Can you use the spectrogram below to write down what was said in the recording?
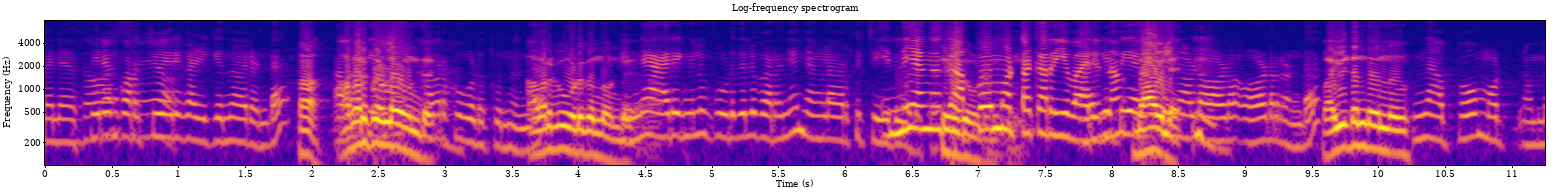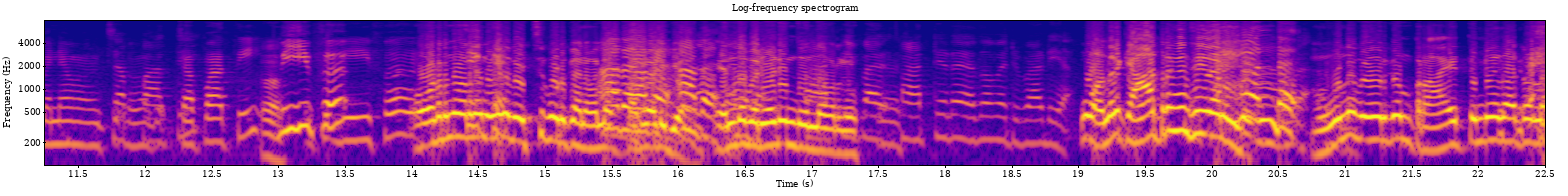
പിന്നെ സ്ഥിരം കുറച്ചു പേര് കഴിക്കുന്നവരുണ്ട്. അവർക്കുള്ളതുണ്ട്. അവർക്ക് കൊടുക്കുന്നുണ്ട്. അവർക്ക് കൊടുക്കുന്നുണ്ട്. പിന്നെ ആരെങ്കിലും കൂടുതൽ പറഞ്ഞ് ഞങ്ങൾ അവർക്ക് ഇന്ന് ഞങ്ങൾക്ക് അപ്പവും മുട്ടക്കറിയുമായിരുന്നു ഓർഡർ ഉണ്ട് വൈകിട്ട് എന്തെന്ന് ഇന്ന്? അപ്പവും മൊട്ട- പിന്നെ ചപ്പാത്തി. ബീഫ്. ബീഫ് ഓർഡർ എന്ന് പറഞ്ഞാൽ നിങ്ങൾ വെച്ച് കൊടുക്കാനോ അല്ലെ? പരിപാടിക്കോ? എന്താ പരിപാടി എന്തെന്ന് അവർക്ക്? പാർട്ടിയുടെ ഏതോ പരിപാടിയാ. ഓ അങ്ങനെ കാറ്ററിംഗും ചെയ്യാനുണ്ട്. മൂന്ന് പേർക്കും പ്രായത്തിന്റേതായിട്ടുള്ള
